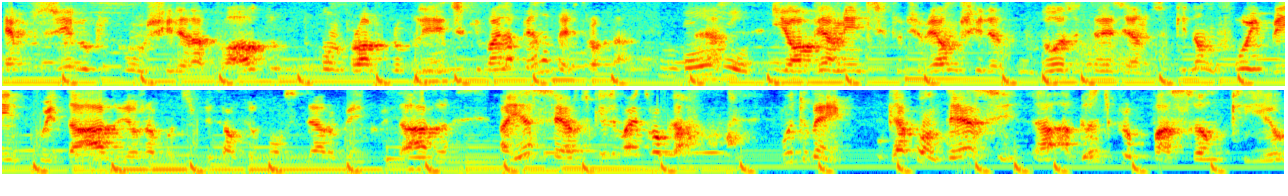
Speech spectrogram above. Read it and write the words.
é possível que com o chiller atual tu, tu comprove para o cliente que vale a pena para ele trocar. Entendi. Né? E obviamente, se tu tiver um chiller com 12, 13 anos que não foi bem cuidado, e eu já vou te explicar o que eu considero bem cuidado, aí é certo que ele vai trocar. Muito bem. O que acontece, a, a grande preocupação que eu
